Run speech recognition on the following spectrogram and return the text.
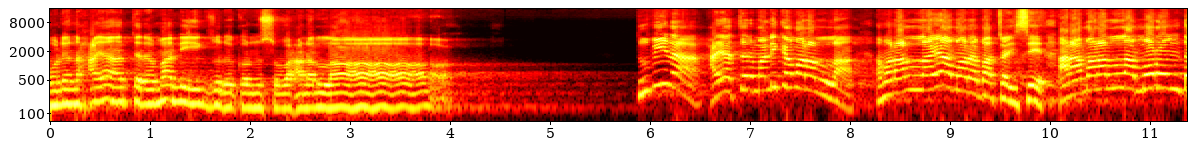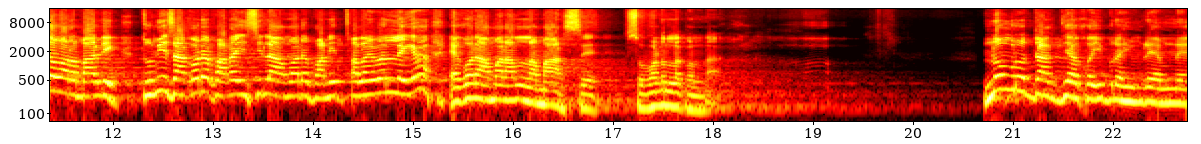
হলেন হায়াতের মালিক। যেরকম সুবহানাল্লাহ। তুমি না হায়াতের মালিক আমার আল্লাহ। আমার আল্লাহ আমার বাঁচাইছে। আর আমার আল্লাহ মরণ দেওয়ার মালিক। তুমি জাগরে পাঠাইছিলে আমারে পানির ফালাইবার লেগা এখন আমার আল্লাহ মারছে। সুবহানাল্লাহ কন্যা নম্রত ডাক দিয়া কয়, ইব্রাহিম রে, এমনে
